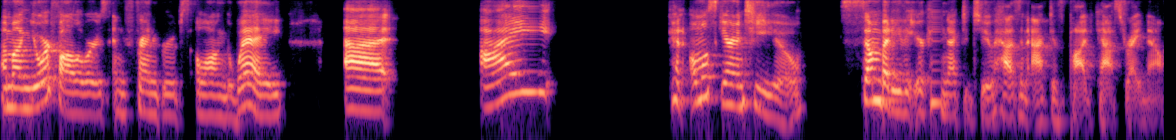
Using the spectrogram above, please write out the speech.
among your followers and friend groups along the way. Uh, I can almost guarantee you somebody that you're connected to has an active podcast right now.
